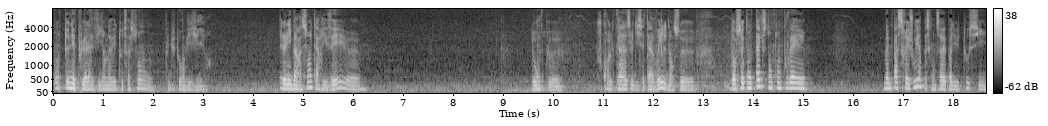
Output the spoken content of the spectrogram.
on tenait plus à la vie, on avait de toute façon plus du tout envie de vivre. Et la libération est arrivée. donc, je crois le 15, le 17 avril, dans ce, dans ce contexte dont on ne pouvait même pas se réjouir parce qu'on ne savait pas du tout si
